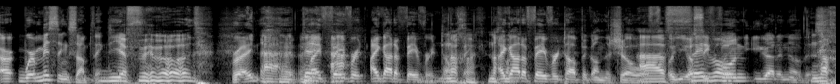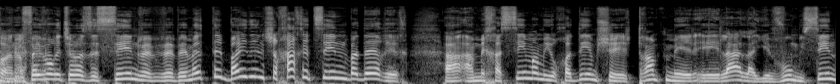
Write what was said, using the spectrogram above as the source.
are, we're missing something, יפה מאוד. right? Ah, My ah. favorite. I got a favorite topic. נכון, I נכון. got a favorite topic on the show. Ah, Oh, Yossi favorite- Fun, you got to know this. נכון, הפייבוריט שלו זה סין, ו- ובאמת אה, ביידן שכח את סין בדרך. ה- המכסים המיוחדים שטראמפ מ- העלה על היבוא מסין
